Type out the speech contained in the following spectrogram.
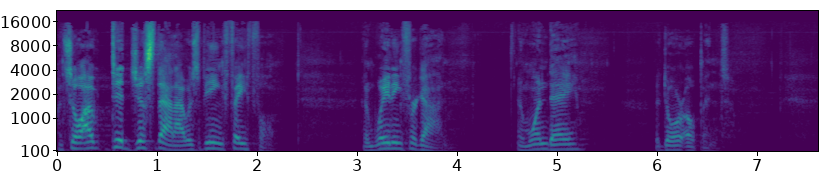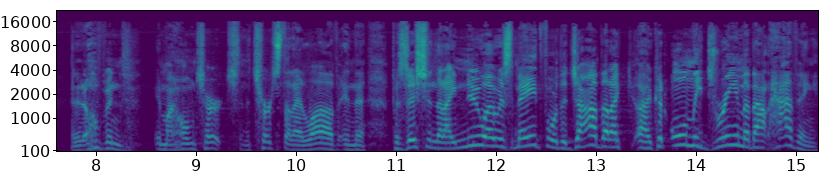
And so I did just that. I was being faithful and waiting for God. And one day, the door opened. And it opened in my home church, in the church that I love, in the position that I knew I was made for, the job that I, I could only dream about having.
